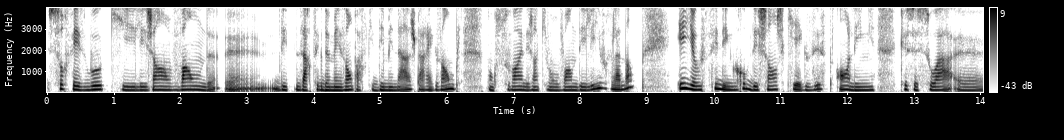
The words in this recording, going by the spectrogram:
sur Facebook, qui les gens vendent euh, des articles de maison parce qu'ils déménagent, par exemple. Donc souvent, il y a des gens qui vont vendre des livres là-dedans. Et il y a aussi des groupes d'échange qui existent en ligne, que ce soit euh,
